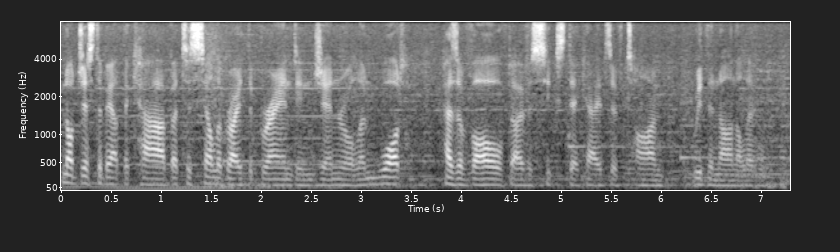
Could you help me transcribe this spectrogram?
not just about the car but to celebrate the brand in general and what has evolved over six decades of time with the 911.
